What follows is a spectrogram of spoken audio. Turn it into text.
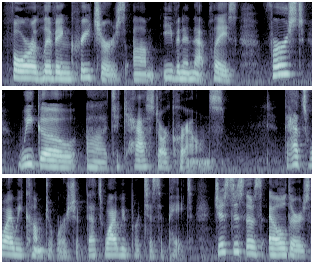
four living creatures, um, even in that place. First, we go uh, to cast our crowns. That's why we come to worship. That's why we participate. Just as those elders,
